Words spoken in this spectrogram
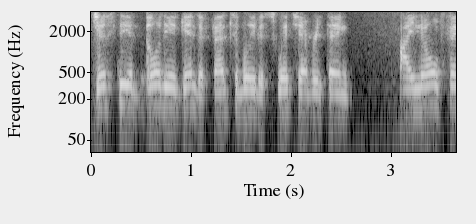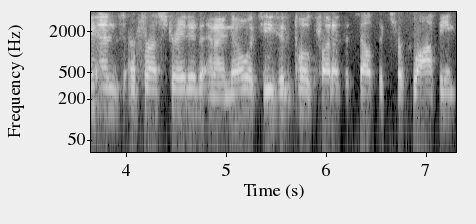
just the ability again defensively to switch everything. I know fans are frustrated, and I know it's easy to poke fun at the Celtics for flopping.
